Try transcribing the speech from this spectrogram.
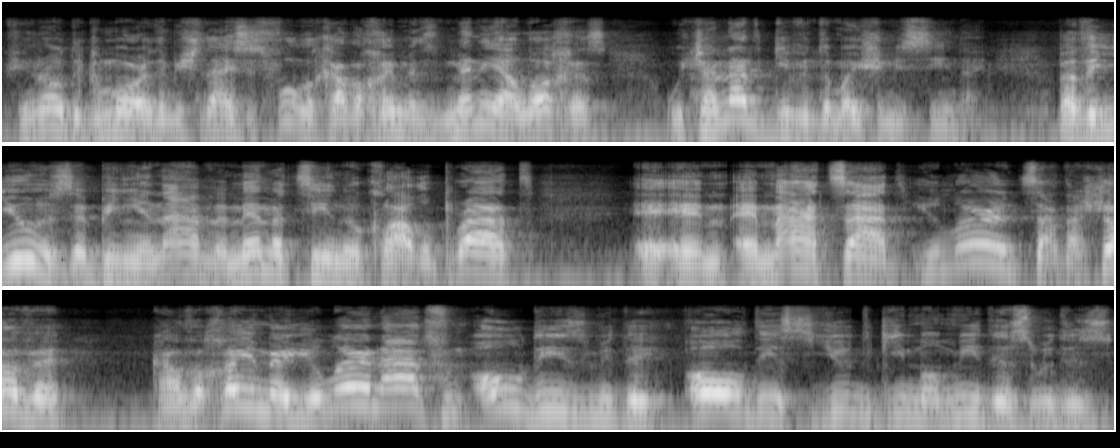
If you know the Gemara, the Mishnah is full of Kavachim, there's many halachas which are not given to Moshe Sinai. But the use of binyanav, mematzinu, klalu prat, eh, eh, a matzad. You learn tzad hashove, Kalvachoymer, you learn out from all these all these Yud Gimel Midas with these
